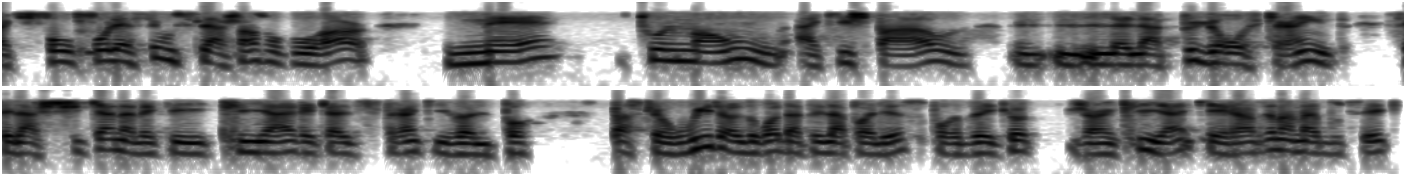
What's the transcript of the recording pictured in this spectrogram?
Fait qu'il faut, faut laisser aussi la chance aux coureurs. Mais tout le monde à qui je parle, le- la plus grosse crainte, c'est la chicane avec les clients récalcitrants qui veulent pas. Parce que oui, tu as le droit d'appeler la police pour dire écoute, j'ai un client qui est rentré dans ma boutique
